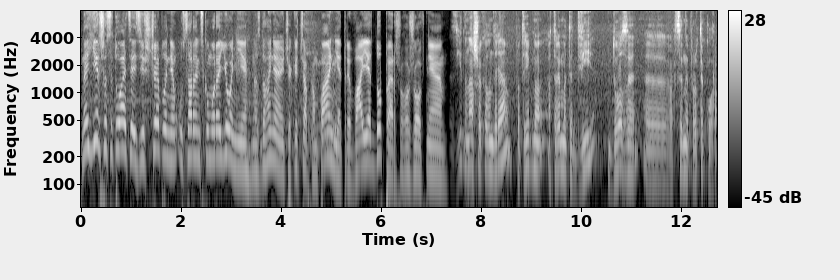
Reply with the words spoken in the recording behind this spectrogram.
Найгірша ситуація зі щепленням у Сарненському районі. Наздоганяюча кетчап кампанія триває до 1 жовтня. Згідно нашого календаря, потрібно отримати дві дози е, вакцини проти кору.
